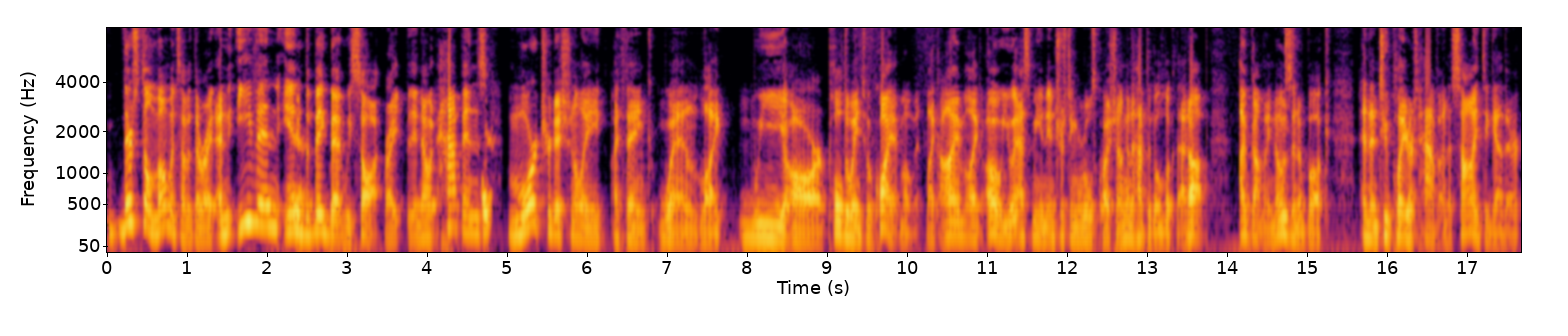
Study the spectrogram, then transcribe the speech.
There's still moments of it though, right? And even in yeah. the big bad, we saw it, right? You know, it happens oh, yeah. more traditionally, I think, when like we are pulled away into a quiet moment. Like I'm like, oh, you asked me an interesting rules question. I'm going to have to go look that up. I've got my nose in a book, and then two players have an aside together.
